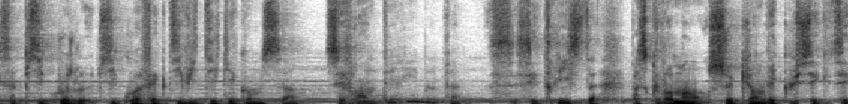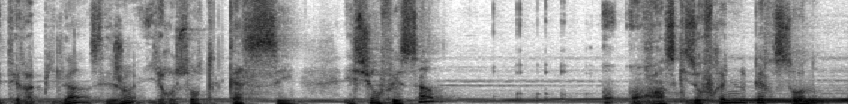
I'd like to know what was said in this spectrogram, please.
sa psycho, psychoaffectivité qui est comme ça. C'est vraiment terrible. c'est triste. Parce que vraiment, ceux qui ont vécu ces, thérapies-là, des gens, ils ressortent cassés. Et si on fait ça, on, on rend schizophrène une personne.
